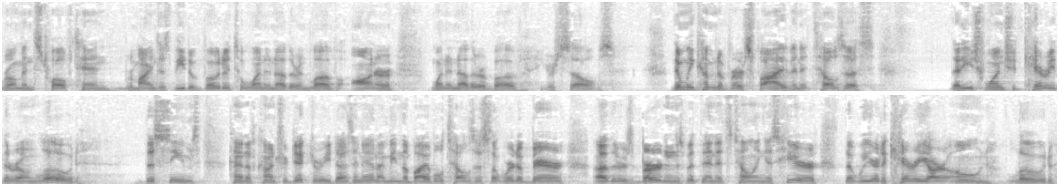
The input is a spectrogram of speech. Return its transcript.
Romans 12:10 reminds us be devoted to one another in love, honor one another above yourselves. Then we come to verse 5 and it tells us that each one should carry their own load. This seems kind of contradictory, doesn't it? I mean, the Bible tells us that we're to bear others' burdens, but then it's telling us here that we are to carry our own load.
